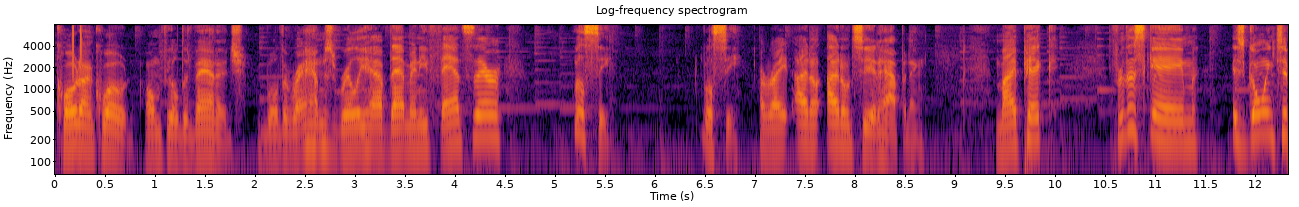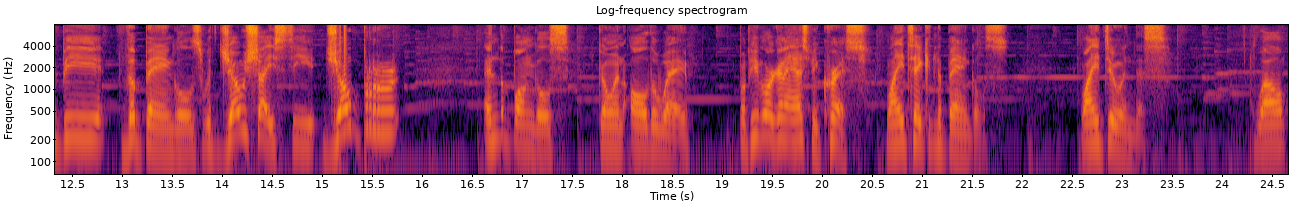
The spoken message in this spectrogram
quote unquote home field advantage. Will the Rams really have that many fans there? We'll see. We'll see. All right, I don't I don't see it happening. My pick for this game is going to be the Bengals with Joe Shiesty, Joe Brr, and the Bungles going all the way. But people are going to ask me, Chris, why are you taking the Bengals? Why are you doing this? Well,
